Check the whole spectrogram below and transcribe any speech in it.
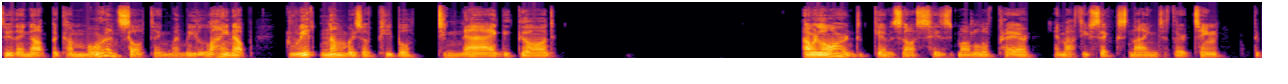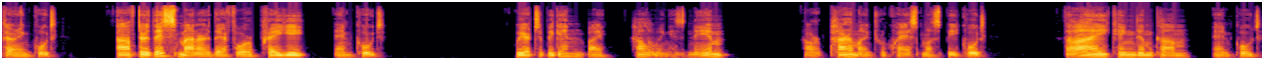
Do they not become more insulting when we line up great numbers of people to nag God? Our Lord gives us his model of prayer in Matthew 6 9 to 13, declaring, quote, After this manner, therefore, pray ye, end quote. We are to begin by hallowing his name. Our paramount request must be, quote, Thy kingdom come, end quote.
